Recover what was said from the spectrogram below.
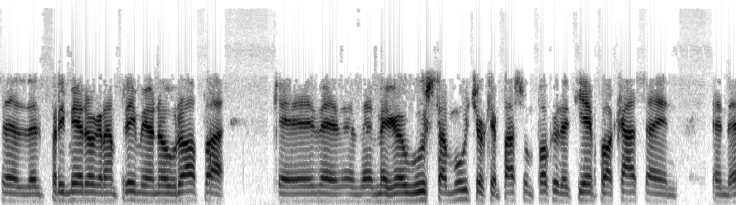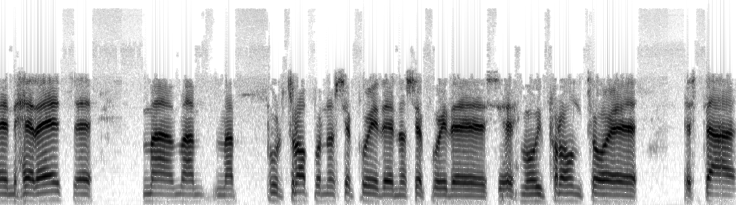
el, el primero Gran Premio en Europa, que me, me, me, gusta mucho, que paso un poco de tiempo a casa en, en, en Jerez, eh, ma, purtroppo no se puede, no se puede, muy pronto. Eh, está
